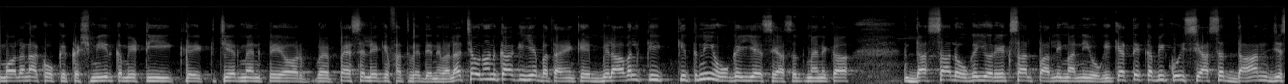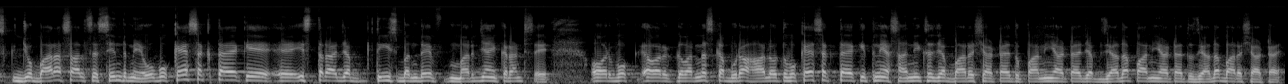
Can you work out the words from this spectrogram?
मौलाना को कश्मीर कमेटी के चेयरमैन पे और पैसे लेके फतवे देने वाला। अच्छा उन्होंने कहा कि ये बताएँ कि बिलावल की कितनी हो गई है सियासत? मैंने कहा, दस साल हो गई और एक साल पार्लिमानी होगी। कहते कभी कोई सियासतदान जिस, जो बारह साल से सिंध में हो, वो कह सकता है कि इस तरह जब तीस बंदे मर जाएँ करंट से और वो, और गवर्नेंस का बुरा हाल हो तो वो कह सकता है कि इतनी आसानी से जब बारिश आता है तो पानी आटा है, जब ज़्यादा पानी आटा है तो ज़्यादा बारिश आटा है।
